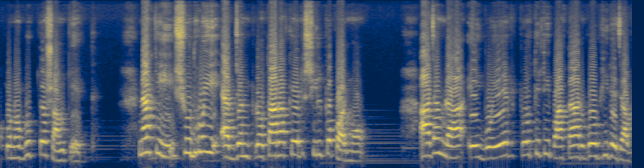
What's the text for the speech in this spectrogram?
কোনো গুপ্ত সংকেত, নাকি শুধুই একজন প্রতারকের শিল্পকর্ম? আজ আমরা এই বইয়ের প্রতিটি পাতার গভীরে যাব।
